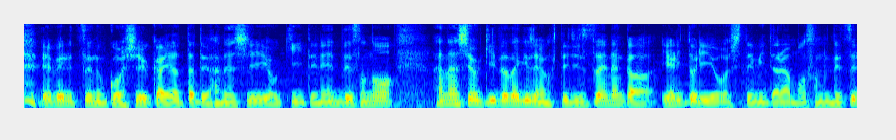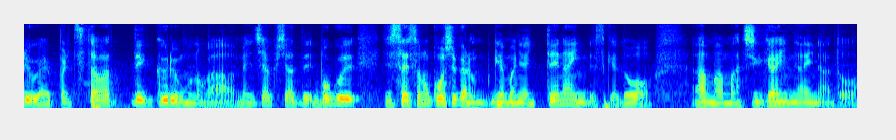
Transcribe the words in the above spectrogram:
レベル2の講習会だったという話を聞いてね。でその話を聞いただけじゃなくて実際なんかやり取りをしてみたらもうその熱量がやっぱり伝わってくるものがめちゃくちゃあって僕実際その講習会の現場には行ってないんですけどあまあ間違いないなと、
